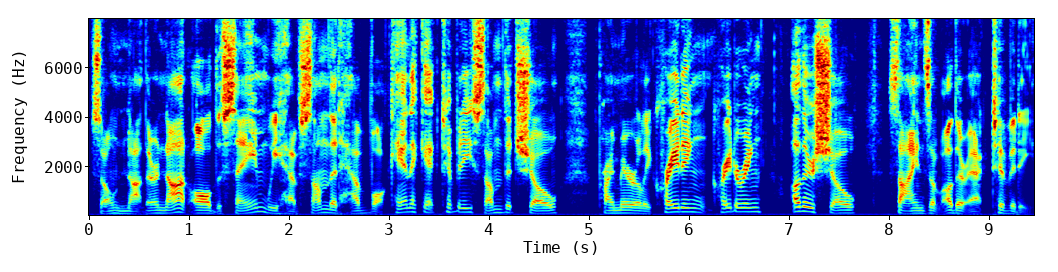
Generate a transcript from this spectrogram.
So not they're not all the same. We have some that have volcanic activity, some that show primarily cratering, cratering, others show signs of other activity.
